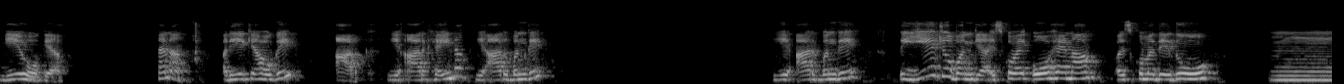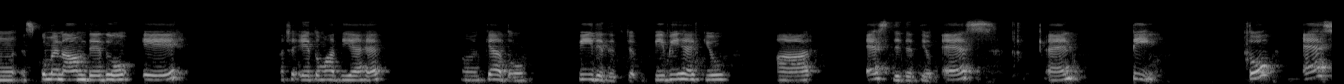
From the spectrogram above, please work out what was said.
ये हो गया, है ना? और ये क्या हो गई? आर्क ये आर्क है ही ना? ये आर्क बन गई? ये आर्क बन गई? तो ये जो बन गया इसको भाई ओ है नाम और इसको मैं दे दू इसको मैं नाम दे दू ए अच्छा ए तो वहाँ दिया है। आ, क्या दो? पी दे देती हूँ पी भी है क्यू आर एस दे देती हूँ। एस एंड टी तो S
